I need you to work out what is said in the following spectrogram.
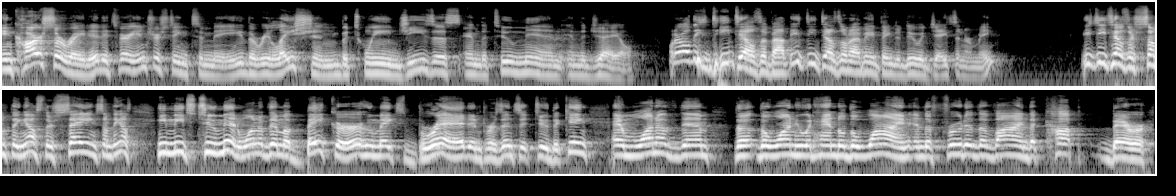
incarcerated, it's very interesting to me the relation between Jesus and the two men in the jail. What are all these details about? These details don't have anything to do with Jason or me. These details are something else. They're saying something else. He meets two men, one of them a baker who makes bread and presents it to the king, and one of them the, the one who would handle the wine and the fruit of the vine, the cup bearer.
